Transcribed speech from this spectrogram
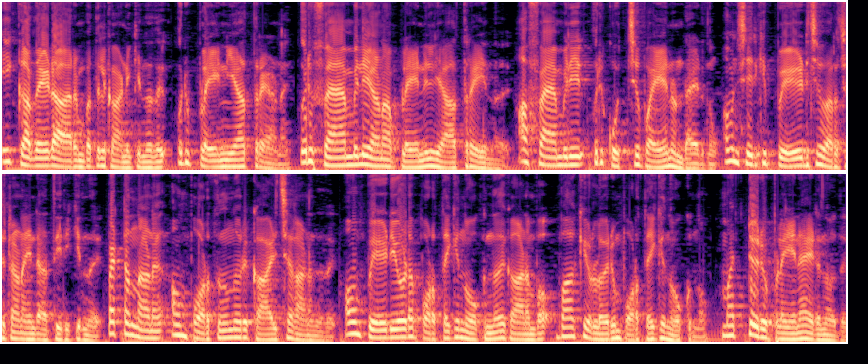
ഈ കഥയുടെ ആരംഭത്തിൽ കാണിക്കുന്നത് ഒരു പ്ലെയിൻ യാത്രയാണ്. ഒരു ഫാമിലിയാണ് ആ പ്ലെയിനിൽ യാത്ര ചെയ്യുന്നത്. ആ ഫാമിലിയിൽ ഒരു കൊച്ചു പയ്യനുണ്ടായിരുന്നു അവൻ ശരിക്കും പേടിച്ച് വരച്ചിട്ടാണ് അതിന്റെ അകത്ത് ഇരിക്കുന്നത്. പെട്ടെന്നാണ് അവൻ പുറത്തു നിന്ന് ഒരു കാഴ്ച കാണുന്നത്. അവൻ പേടിയോടെ പുറത്തേക്ക് നോക്കുന്നത് കാണുമ്പോൾ ബാക്കിയുള്ളവരും പുറത്തേക്ക് നോക്കുന്നു. മറ്റൊരു പ്ലെയിൻ ആയിരുന്നു അത്.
